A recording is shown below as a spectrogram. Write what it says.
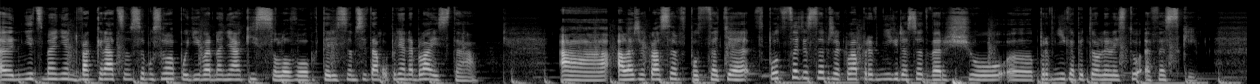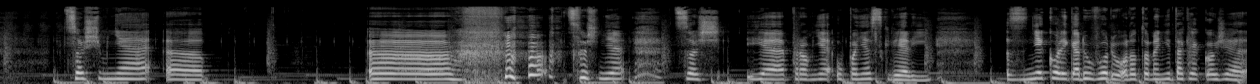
E, nicméně dvakrát jsem se musela podívat na nějaký slovo, který jsem si tam úplně nebyla jistá. A, ale řekla jsem v podstatě, v podstatě jsem řekla prvních deset veršů e, první kapitoly listu Efeský. Což mě uh, což mě, což je pro mě úplně skvělý. Z několika důvodů. Ono to není tak jako, že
